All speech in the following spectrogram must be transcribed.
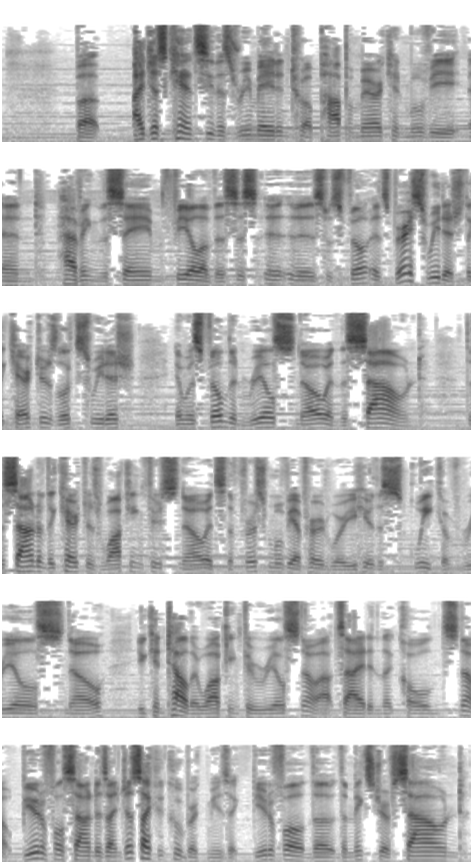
But I just can't see this remade into a pop American movie and having the same feel of this. This, uh, this was filmed. It's very Swedish. The characters look Swedish. It was filmed in real snow, and the sound, the sound of the characters walking through snow. It's the first movie I've heard where you hear the squeak of real snow you can tell they're walking through real snow outside in the cold snow. Beautiful sound design, just like a Kubrick music. Beautiful the the mixture of sound,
